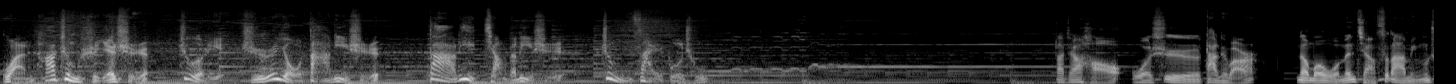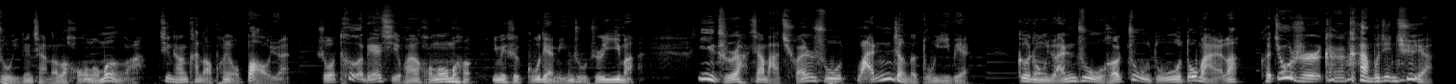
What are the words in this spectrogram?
管他正史野史，这里只有大历史，大力讲的历史正在播出。大家好，我是大力丸。那么我们讲四大名著已经讲到了《红楼梦》啊，经常看到朋友抱怨说特别喜欢《红楼梦》，因为是古典名著之一嘛，一直啊想把全书完整的读一遍，各种原著和注读都买了，可就是看看看不进去呀。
